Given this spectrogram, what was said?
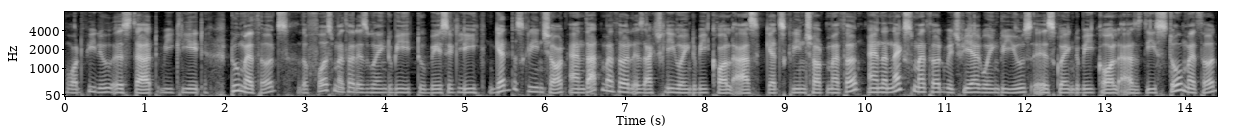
what we do is that we create two methods. The first method is going to be to basically get the screenshot and that method is actually going to be called as get screenshot method. And the next method which we are going to use is going to be called as the store method,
